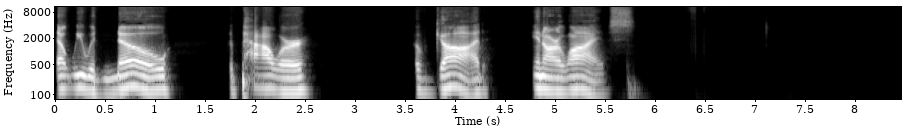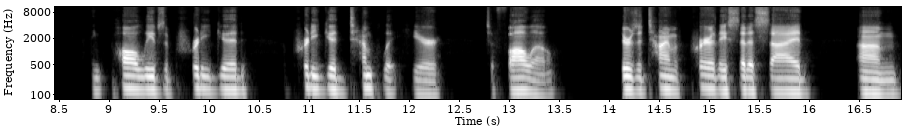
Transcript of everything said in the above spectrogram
that we would know the power of God in our lives. I think Paul leaves a pretty good, pretty good template here to follow there's a time of prayer they set aside, um,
